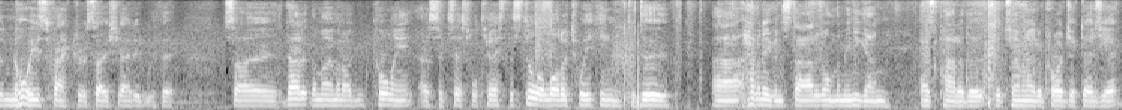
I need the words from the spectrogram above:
the noise factor associated with it. So that at the moment I'm calling it a successful test. There's still a lot of tweaking to do. Uh, haven't even started on the minigun as part of the, the Terminator project as yet.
